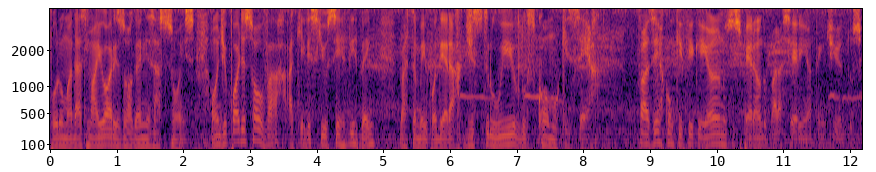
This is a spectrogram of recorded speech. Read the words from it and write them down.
por uma das maiores organizações, onde pode salvar aqueles que o servir bem, mas também poderá destruí-los como quiser. Fazer com que fiquem anos esperando para serem atendidos,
